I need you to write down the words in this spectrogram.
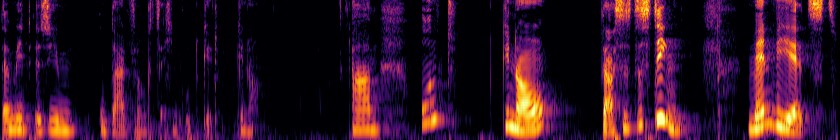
damit es ihm unter Anführungszeichen gut geht. Genau. Ähm, und genau das ist das Ding. Wenn wir jetzt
